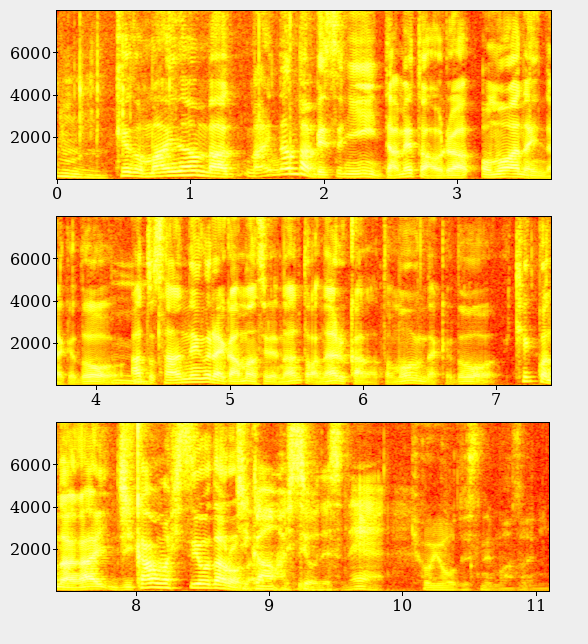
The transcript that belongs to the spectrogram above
うん、けどマイナンバーマイナンバー別にダメとは俺は思わないんだけど、うん。あと3年ぐらい我慢すればなんとかなるかなと思うんだけど結構長い時間は必要だろうな時間は必要ですね。許容ですねまさに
